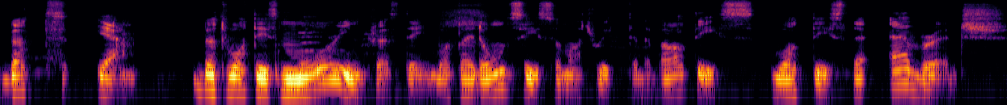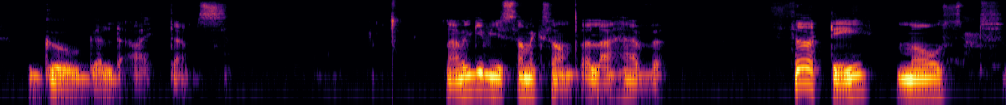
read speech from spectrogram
But yeah, but what is more interesting, what I don't see so much written about is what is the average Googled items. And I will give you some example. I have 30 most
